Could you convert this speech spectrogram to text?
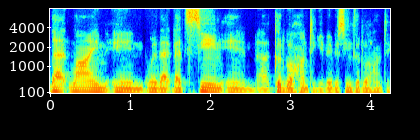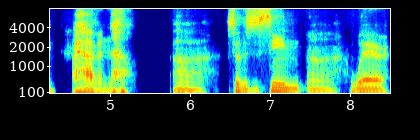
that line in or that that scene in uh, Good Will Hunting. Have you ever seen Good Will Hunting? I haven't. No. Uh, so there's a scene uh, where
